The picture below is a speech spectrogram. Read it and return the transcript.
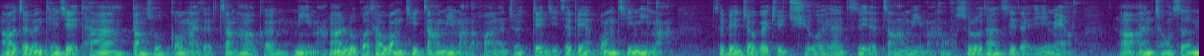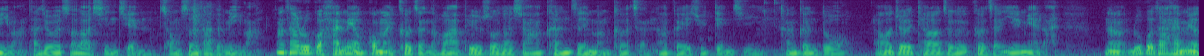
然后这边填写他当初购买的账号跟密码。那如果他忘记账号密码的话呢，就点击这边忘记密码。这边就可以去取回他自己的账号密码，哈，输入他自己的 email，然后按重设密码，他就会收到信件重设他的密码。那他如果还没有购买课程的话，譬如说他想要看这一门课程，他可以去点击看更多，然后就会跳到这个课程页面来。那如果他还没有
